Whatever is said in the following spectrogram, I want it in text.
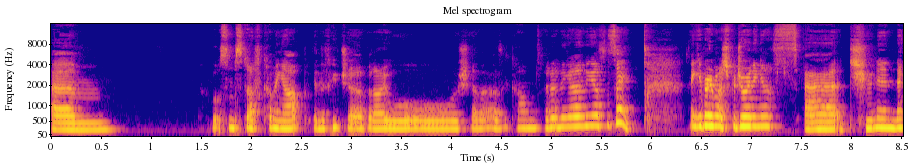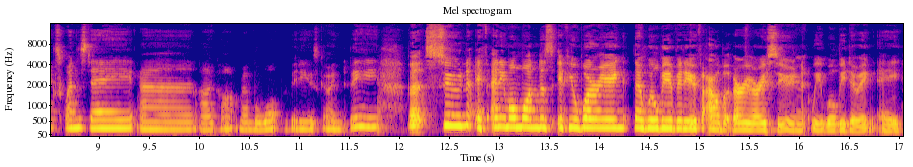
um got some stuff coming up in the future, but I will share that as it comes. I don't think I have anything else to say. Thank you very much for joining us. Uh, tune in next Wednesday, and I can't remember what the video is going to be, but soon, if anyone wonders if you're worrying, there will be a video for Albert very, very soon. We will be doing a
